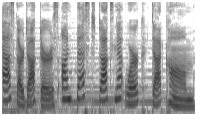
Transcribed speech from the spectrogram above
Ask our doctors on bestdocsnetwork.com.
